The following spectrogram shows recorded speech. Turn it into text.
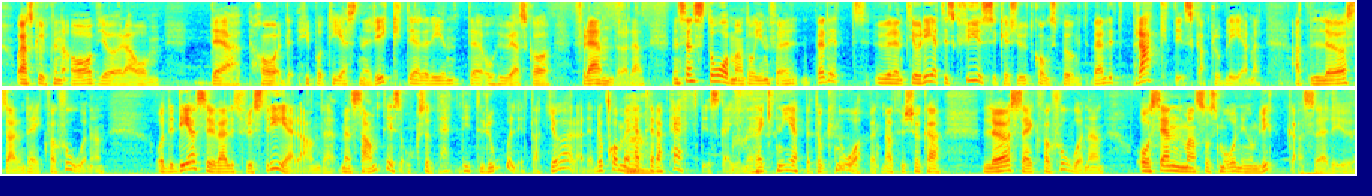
Och jag skulle kunna avgöra om det har, hypotesen är riktig eller inte och hur jag ska förändra den. Men sen står man då inför, väldigt, ur en teoretisk fysikers utgångspunkt, väldigt praktiska problemet att lösa den där ekvationen. Och det dels är det väldigt frustrerande, men samtidigt också väldigt roligt att göra det. Då kommer ja. det här terapeutiska in, det här knepet och knåpet med att försöka lösa ekvationen. Och sen när man så småningom lyckas så är det ju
